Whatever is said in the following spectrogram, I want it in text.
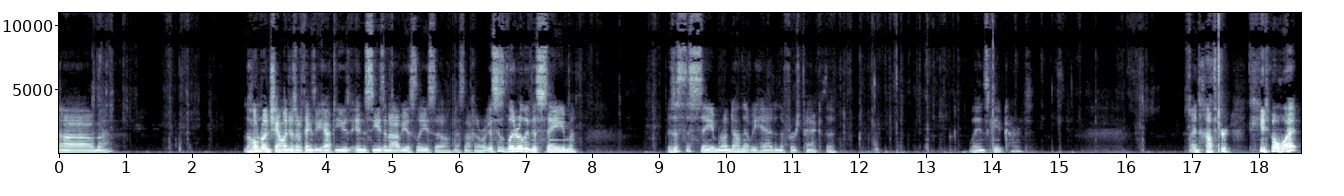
Um, the home run challenges are things that you have to use in season, obviously, so that's not going to work. This is literally the same. Is this the same rundown that we had in the first pack? The landscape cards? Another, you know what?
